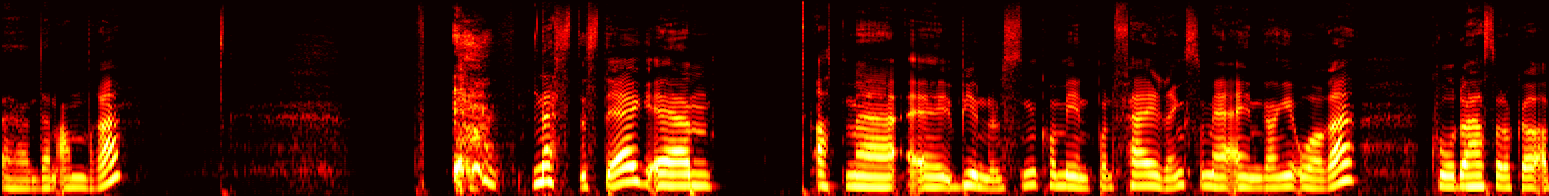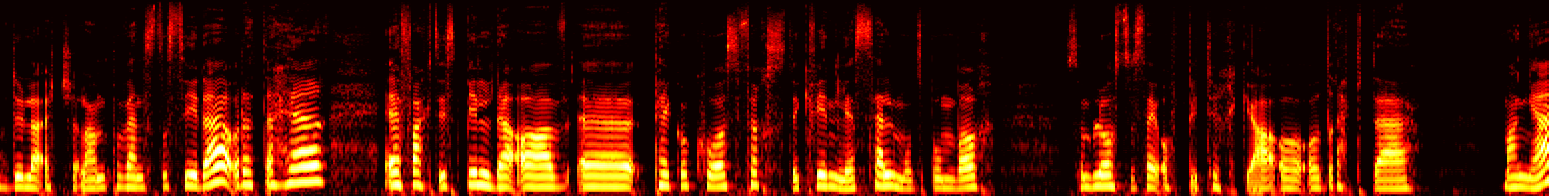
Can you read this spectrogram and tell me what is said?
eh, den andre. Neste steg er at vi eh, i begynnelsen kommer inn på en feiring som er én gang i året. Hvor her ser dere Abdullah Öcalan på venstre side. Og dette her er faktisk bildet av eh, PKKs første kvinnelige selvmordsbomber. Som blåste seg opp i Tyrkia og, og drepte mange.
